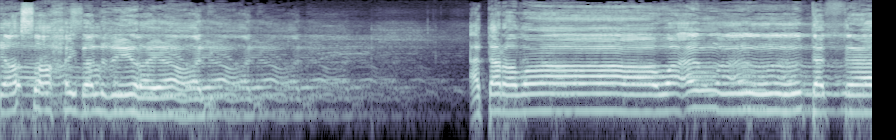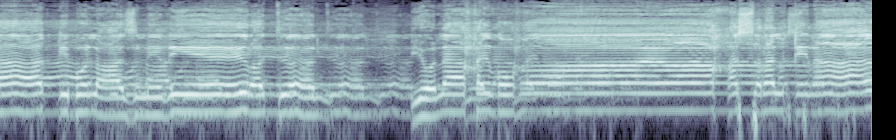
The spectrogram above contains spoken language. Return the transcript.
يا صاحب الغيرة يا علي. أترضى وأنت الثاقب العزم غيرة. يلاحظها حسر القناع.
